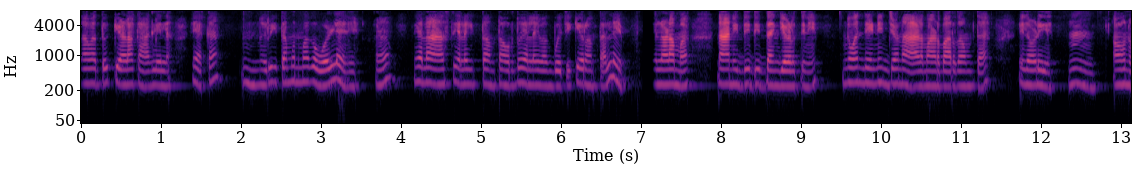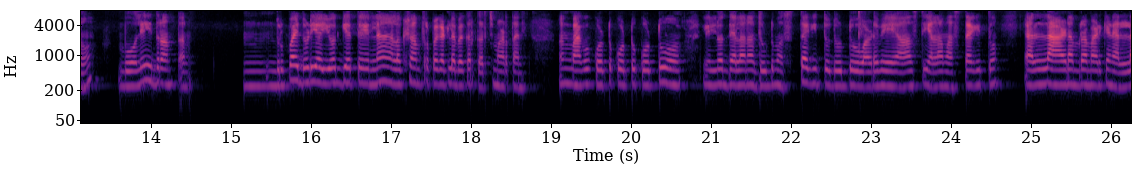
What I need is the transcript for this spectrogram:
ಅವತ್ತು ಕೇಳೋಕ್ಕಾಗಲಿಲ್ಲ ಯಾಕ? ಹ್ಮ್, ರೀತಮ್ಮನ ಮಗ ಒಳ್ಳೆ ಹಾಂ ಎಲ್ಲ ಆಸ್ತಿ ಎಲ್ಲ ಇತ್ತಂತ ಅವ್ರದ್ದು ಎಲ್ಲ ಇವಾಗ ಬಚಿಕೇರು ಅಂತ ಅಲ್ಲಿ ಇಲ್ಲ ನೋಡಮ್ಮ ನಾನು ಇದ್ದಿದ್ದಂಗೆ ಹೇಳ್ತೀನಿ. ಒಂದು ಹೆಣ್ಣಿನ ಜೀವನ ಹಾಳು ಮಾಡಬಾರ್ದು ಅಂತ. ಇಲ್ಲಿ ನೋಡಿ ಹ್ಞೂ ಅವನು ಬೋಲಿ ಇದ್ರು ಹ್ಮ್, ರೂಪಾಯಿ ದುಡಿಯೋ ಯೋಗ್ಯತೆ ಇಲ್ಲ, ಲಕ್ಷಾಂತರ ರೂಪಾಯಿ ಗಟ್ಟಲೆ ಬೇಕಾದ್ರೆ ಖರ್ಚು ಮಾಡ್ತಾನೆ. ಹಂಗೆ ಮಗು ಕೊಟ್ಟು ಕೊಟ್ಟು ಕೊಟ್ಟು ಇಲ್ಲೊದ್ದೆಲ್ಲ ದುಡ್ಡು ಮಸ್ತಾಗಿತ್ತು, ದುಡ್ಡು, ಒಡವೆ, ಆಸ್ತಿ ಎಲ್ಲ ಮಸ್ತಾಗಿತ್ತು. ಎಲ್ಲ ಆಡಂಬರ ಮಾಡ್ಕೊಂಡು ಎಲ್ಲ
